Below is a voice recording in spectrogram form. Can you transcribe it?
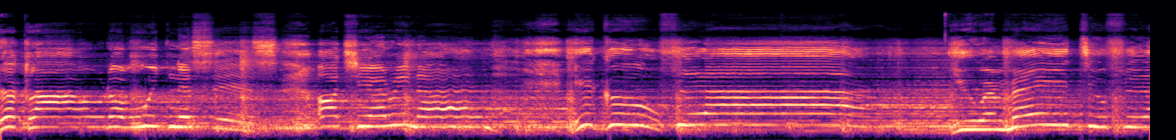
The cloud of witnesses are cheering on. Eagle fly. You were made to fly.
